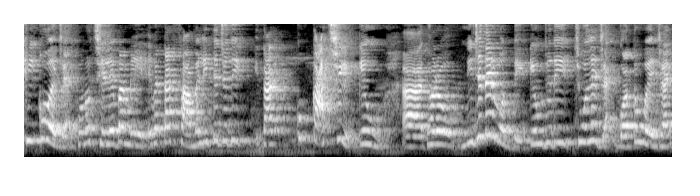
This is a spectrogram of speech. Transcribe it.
ঠিক হয়ে যায়, কোনো ছেলে বা মেয়ে, এবার তার ফ্যামিলিতে যদি তার কাছে কেউ ধরো নিজেদের মধ্যে কেউ যদি চলে যায়, গত হয়ে যায়,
